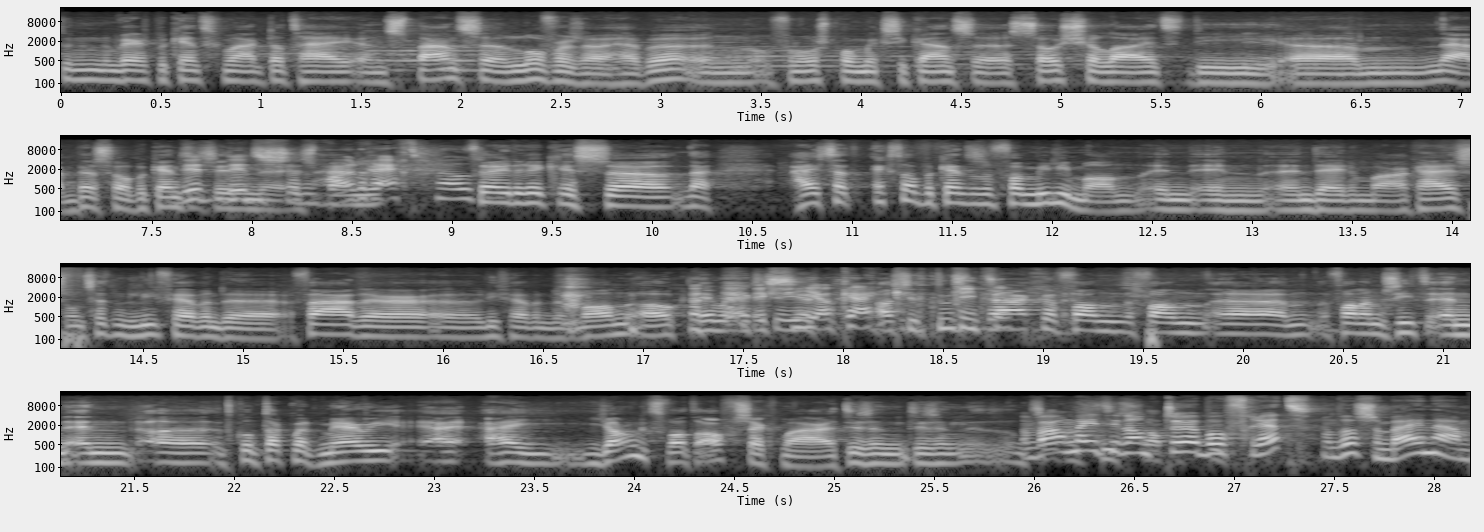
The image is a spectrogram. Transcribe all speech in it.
toen werd bekendgemaakt dat hij een Spaanse lover zou hebben. Een van oorsprong Mexicaanse socialite die ehm, nou ja, best wel bekend Dit, is in, dit eh, is in een huidige echtgenoot. Frederik is... eh, nou, hij staat echt wel bekend als een familieman in, in, in Denemarken. Hij is een ontzettend liefhebbende vader, eh, liefhebbende man ook. Nee, maar echt Ik zie serieus. jou kijken, Als je toespraken van, van, ehm, van hem ziet en, en eh, het contact met Mary... Hij, hij jankt wat af, zeg maar. Het is een, het is een waarom heet hij dan Turbo Fred? Want dat is een bijnaam.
